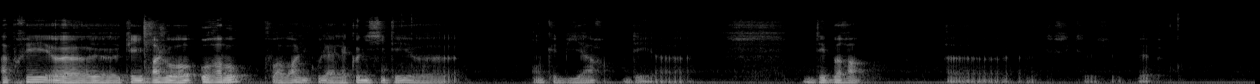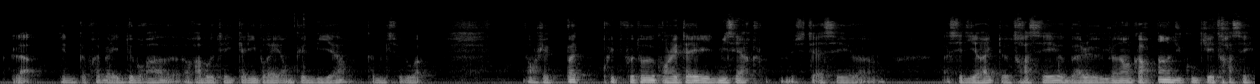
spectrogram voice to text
Après, euh, calibrage au, rabot, pour avoir du coup la, conicité euh, en queue de billard des, euh, des bras. là, et donc après, bah, les deux bras rabotés, calibrés en queue de billard, comme il se doit. Alors j'ai pas pris de photo quand j'ai taillé les demi-cercles, mais c'était assez, assez direct, tracé. Bah, il y en a encore un du coup qui est tracé,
